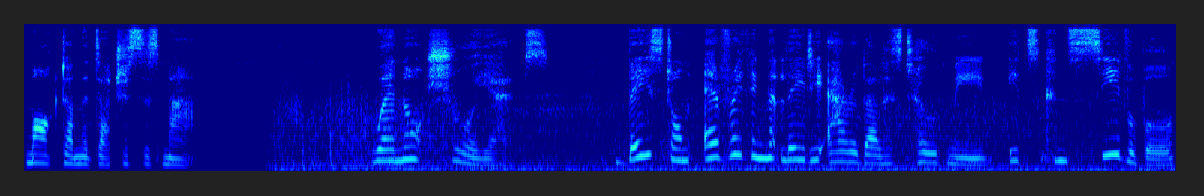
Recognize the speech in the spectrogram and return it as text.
marked on the Duchess's map. We're not sure yet. Based on everything that Lady Arabelle has told me, it's conceivable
